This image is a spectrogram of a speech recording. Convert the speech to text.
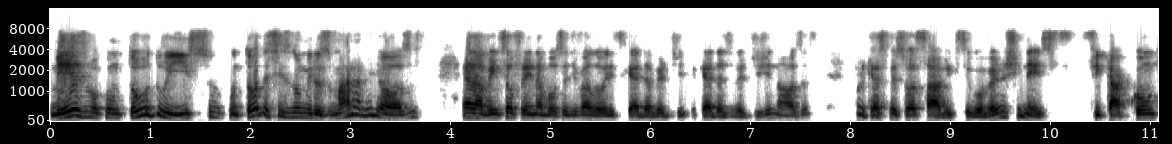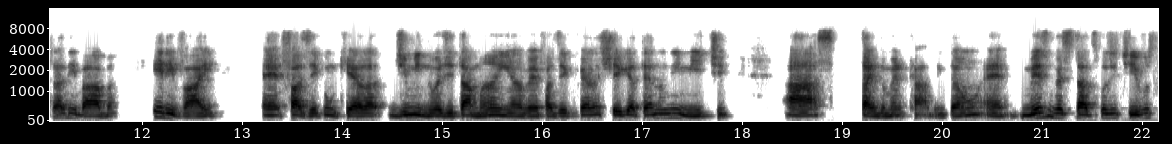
Mesmo com tudo isso, com todos esses números maravilhosos, ela vem sofrendo na Bolsa de Valores queda verti, quedas vertiginosas, porque as pessoas sabem que se o governo chinês ficar contra a Alibaba, ele vai é, fazer com que ela diminua de tamanho, ela vai fazer com que ela chegue até no limite a sair do mercado. Então, é, mesmo com esses dados positivos,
